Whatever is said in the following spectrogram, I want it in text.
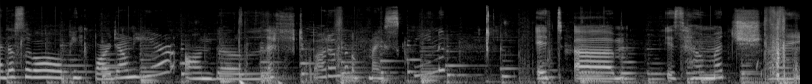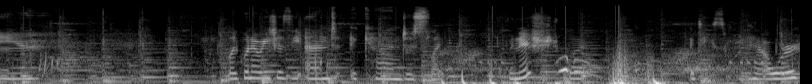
And this little pink bar down here on the left bottom of my screen, it um is how much I like when it reaches the end it can just like finish but it takes one hour.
